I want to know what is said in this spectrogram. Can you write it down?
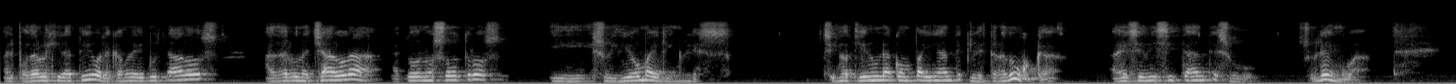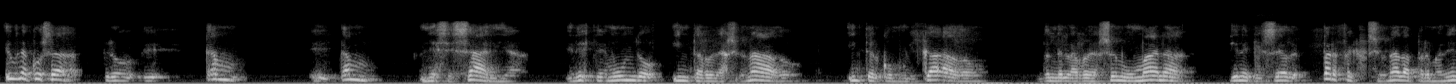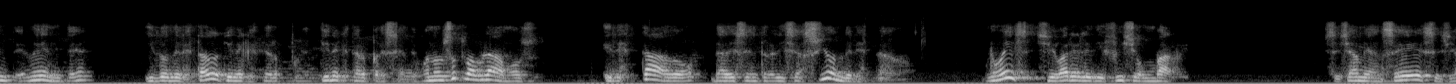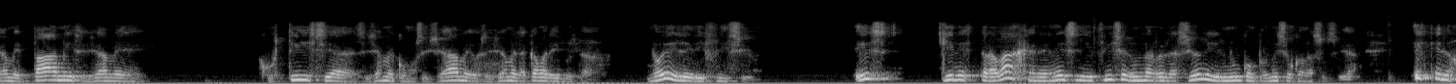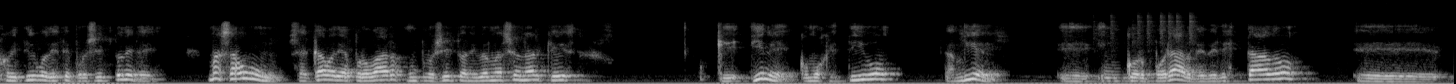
al Poder Legislativo, a la Cámara de Diputados, a dar una charla a todos nosotros y su idioma el inglés. Si no tiene un acompañante que le traduzca a ese visitante su, lengua. Es una cosa, pero eh, tan eh, tan necesaria en este mundo interrelacionado, intercomunicado, donde la relación humana tiene que ser perfeccionada permanentemente y donde el Estado tiene que estar, tiene que estar presente. Cuando nosotros hablamos el Estado, la descentralización del Estado, no es llevar el edificio a un barrio. Se llame ANSES, se llame PAMI, se llame justicia, se llame como se llame, o se llame la Cámara de Diputados. No es el edificio, es quienes trabajan en ese edificio en una relación y en un compromiso con la sociedad. Este es el objetivo de este proyecto de ley. Más aún, se acaba de aprobar un proyecto a nivel nacional que es que tiene como objetivo también eh, incorporar desde el Estado eh,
